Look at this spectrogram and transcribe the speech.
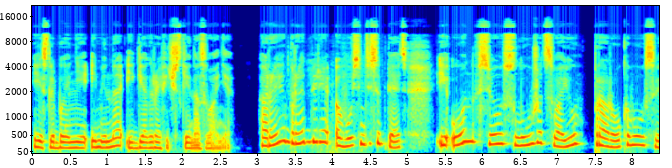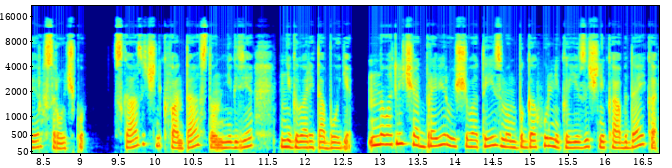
если бы не имена и географические названия. Рэй Брэдбери 85, и он все служит свою пророковую сверхсрочку. Сказочник, фантаст, он нигде не говорит о Боге. Но в отличие от бравирующего атеизмом богохульника-язычника Абдайка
